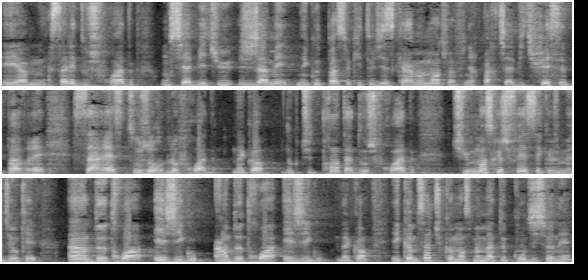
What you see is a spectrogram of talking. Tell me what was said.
Et euh, ça, les douches froides, on s'y habitue jamais. N'écoute pas ceux qui te disent qu'à un moment, tu vas finir par t'y habituer. C'est pas vrai. Ça reste toujours de l'eau froide, d'accord Donc, tu te prends ta douche froide. Tu, moi, ce que je fais, c'est que je me dis, OK, 1, 2, 3 et gigot. 1, 2, 3 et gigot, d'accord Et comme ça, tu commences même à te conditionner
